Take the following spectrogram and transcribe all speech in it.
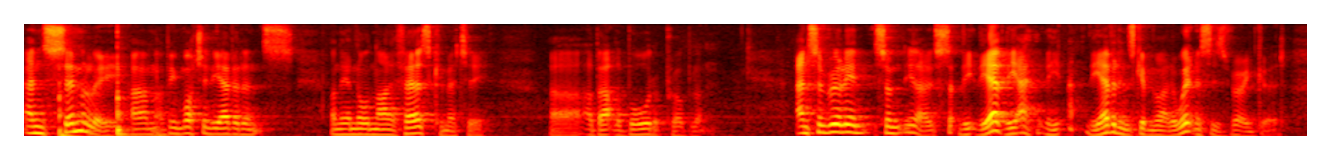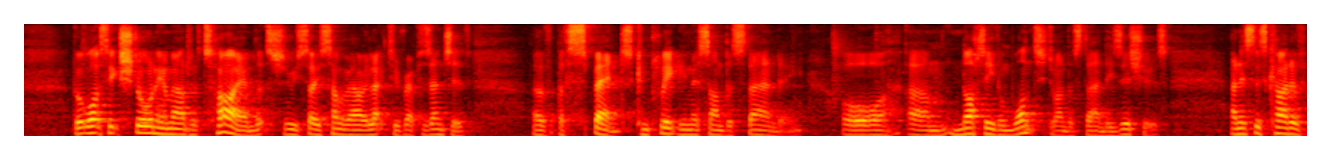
And similarly, um, I've been watching the evidence on the Northern Ireland Affairs Committee uh, about the border problem. And some really, some, you know, the, the, the, the evidence given by the witness is very good. But what's the extraordinary amount of time that, should we say, some of our elected representatives have, have spent completely misunderstanding or um, not even wanting to understand these issues. And it's this kind of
